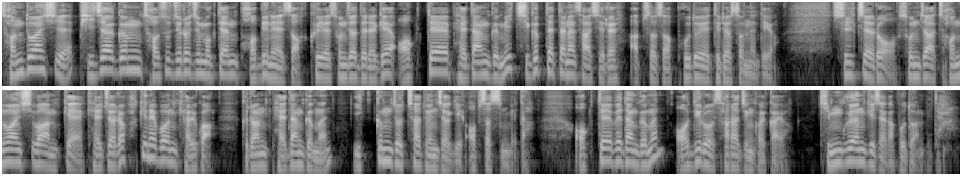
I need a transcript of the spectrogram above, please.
전두환 씨의 비자금 저수지로 지목된 법인에서 그의 손자들에게 억대 배당금이 지급됐다는 사실을 앞서서 보도해 드렸었는데요. 실제로 손자 전우환 씨와 함께 계좌를 확인해 본 결과 그런 배당금은 입금조차 된 적이 없었습니다. 억대 배당금은 어디로 사라진 걸까요? 김구현 기자가 보도합니다.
